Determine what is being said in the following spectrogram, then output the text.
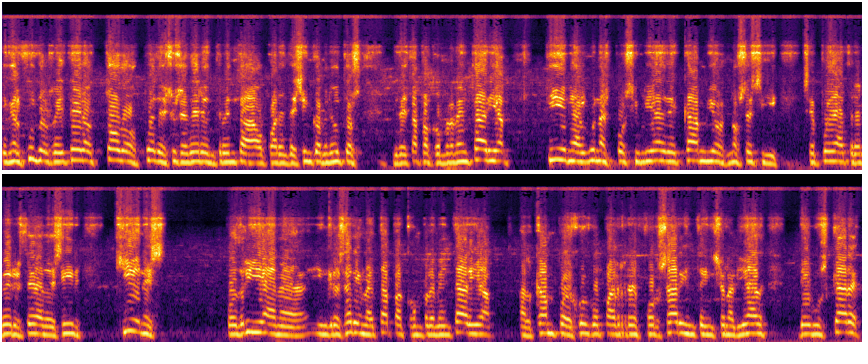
en el fútbol, reitero, todo puede suceder en 30 o 45 minutos de la etapa complementaria. Tiene algunas posibilidades de cambios. No sé si se puede atrever usted a decir quiénes podrían uh, ingresar en la etapa complementaria al campo de juego para reforzar intencionalidad de buscar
